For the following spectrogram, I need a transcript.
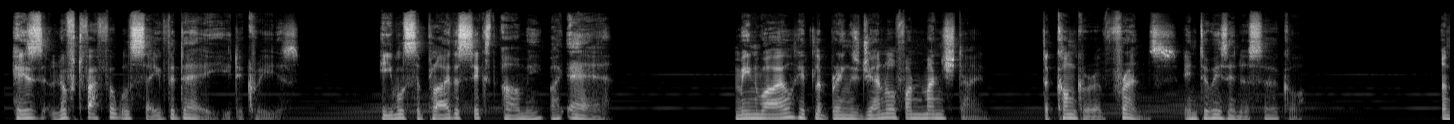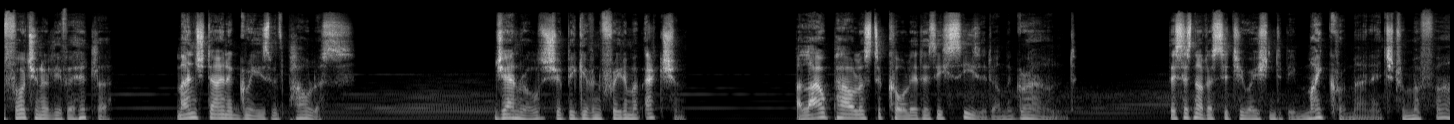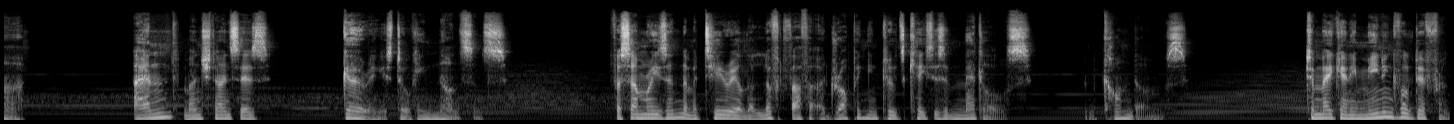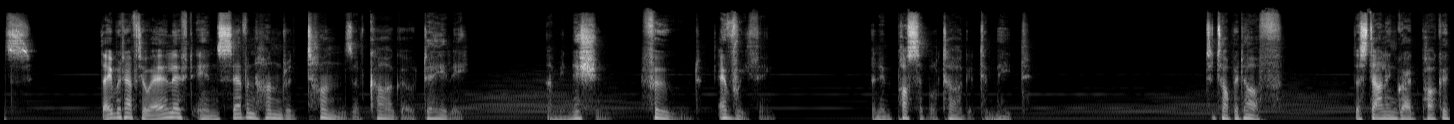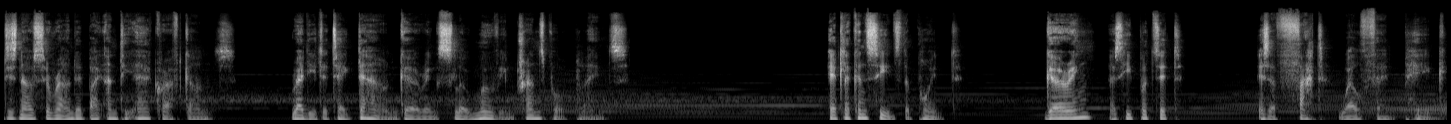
His Luftwaffe will save the day, he decrees. He will supply the Sixth Army by air. Meanwhile, Hitler brings General von Manstein, the conqueror of France, into his inner circle. Unfortunately for Hitler, Manstein agrees with Paulus. Generals should be given freedom of action. Allow Paulus to call it as he sees it on the ground. This is not a situation to be micromanaged from afar. And, Manstein says, Goering is talking nonsense. For some reason, the material the Luftwaffe are dropping includes cases of medals and condoms. To make any meaningful difference, they would have to airlift in 700 tons of cargo daily ammunition, food, everything. An impossible target to meet. To top it off, the Stalingrad pocket is now surrounded by anti aircraft guns, ready to take down Goering's slow moving transport planes. Hitler concedes the point. Goering, as he puts it, is a fat, well fed pig.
